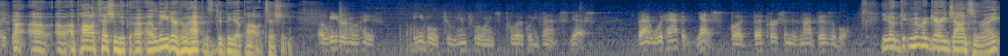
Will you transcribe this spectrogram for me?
right a, a, a, a politician, who, a leader who happens to be a politician. A leader who is able to influence political events. Yes, that would happen. Yes, but that person is not visible. You know, remember Gary Johnson, right?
